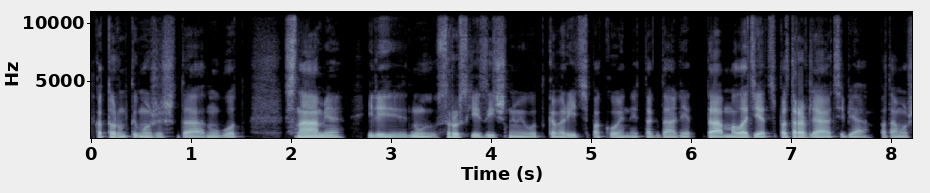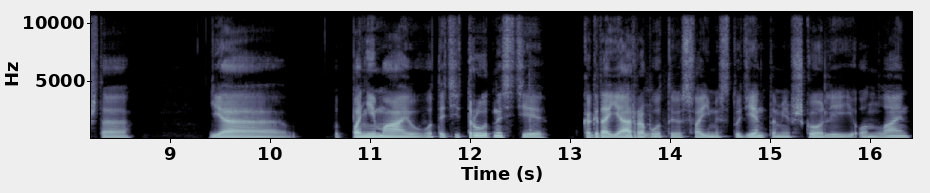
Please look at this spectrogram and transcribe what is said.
в котором ты можешь, да, ну вот, с нами или, ну, с русскоязычными вот говорить спокойно и так далее. Да, молодец, поздравляю тебя, потому что я понимаю вот эти трудности, когда я Мгм. работаю своими студентами в школе и онлайн,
